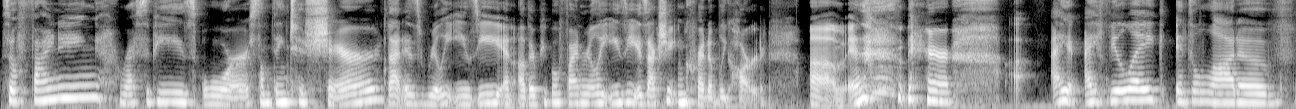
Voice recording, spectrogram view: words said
So, finding recipes or something to share that is really easy and other people find really easy is actually incredibly hard. Um, and there, I, I feel like it's a lot of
